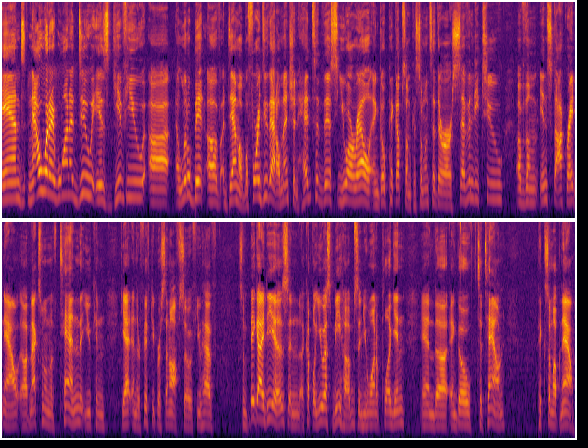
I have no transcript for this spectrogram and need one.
And now what I want to do is give you uh, a little bit of a demo. Before I do that, I'll mention head to this URL and go pick up some because someone said there are 72 of them in stock right now, a maximum of 10 that you can get, and they're 50% off. So if you have some big ideas and a couple USB hubs and you want to plug in and, uh, and go to town, pick some up now.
